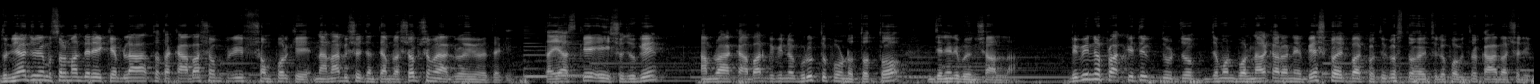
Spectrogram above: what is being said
দুনিয়া জুড়ে মুসলমানদের এই কেবলা তথা কাবা শরীফ সম্পর্কে নানা বিষয় জানতে আমরা সবসময় আগ্রহী হয়ে থাকি। তাই আজকে এই সুযোগে আমরা কাবার বিভিন্ন গুরুত্বপূর্ণ তথ্য জেনে নেব ইনশাআল্লাহ। বিভিন্ন প্রাকৃতিক দুর্যোগ যেমন বন্যার কারণে বেশ কয়েকবার ক্ষতিগ্রস্ত হয়েছিল পবিত্র কাবা শরীফ।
